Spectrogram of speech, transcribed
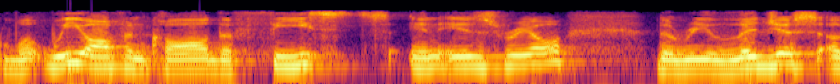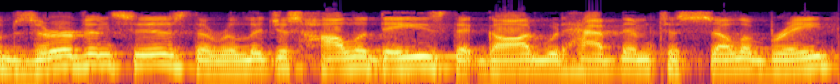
what we often call the feasts in Israel, the religious observances, the religious holidays that God would have them to celebrate.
